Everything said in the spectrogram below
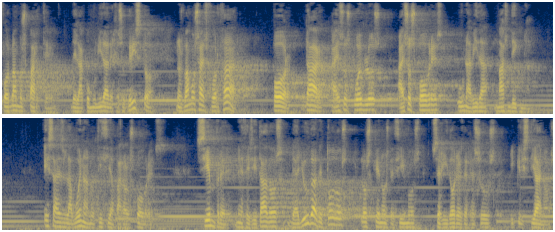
formamos parte de la comunidad de Jesucristo nos vamos a esforzar por dar a esos pueblos, a esos pobres, una vida más digna. Esa es la buena noticia para los pobres, siempre necesitados de ayuda de todos los que nos decimos seguidores de Jesús y cristianos.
